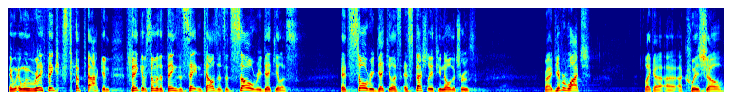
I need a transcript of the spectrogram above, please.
And when we really think, step back and think of some of the things that Satan tells us, it's so ridiculous. It's so ridiculous, especially if you know the truth. Right? Do you ever watch like a, a, a quiz show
